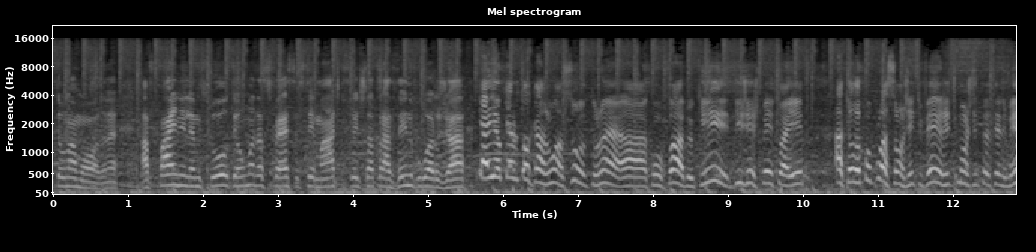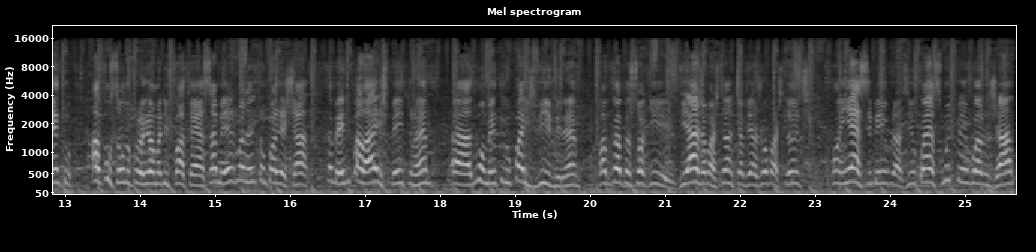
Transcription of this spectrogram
estão na moda, né? A Fine Leme Solto é uma das festas temáticas que a gente está trazendo para o Guarujá. E aí eu quero tocar num assunto, né, com o Fábio, que diz respeito aí a toda a população. A gente vem, a gente mostra entretenimento, a função do programa de fato é essa mesmo, mas a gente não pode deixar também de falar a respeito, né, do momento em que o país vive, né. O Fábio é uma pessoa que viaja bastante, já viajou bastante, conhece bem o Brasil, conhece muito bem o Guarujá,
